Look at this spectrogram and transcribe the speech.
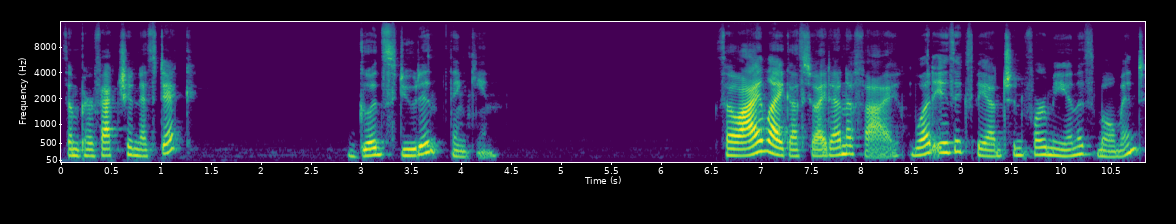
some perfectionistic, good student thinking. So I like us to identify what is expansion for me in this moment,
